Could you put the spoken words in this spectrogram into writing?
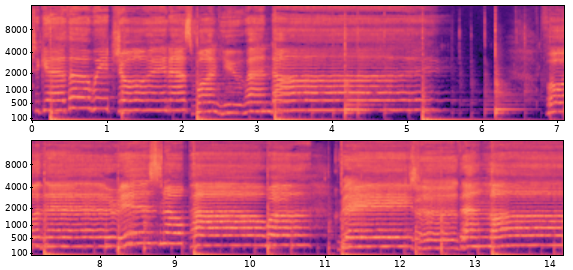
Together we join as one, you and I. For there is no power greater than love.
